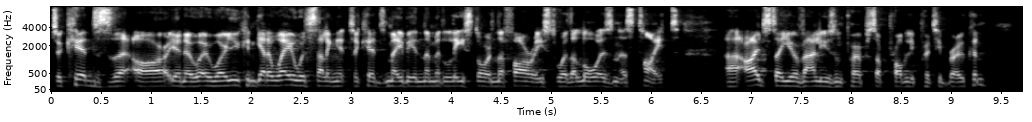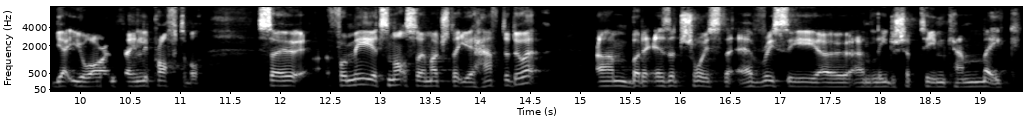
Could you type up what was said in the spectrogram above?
to kids that are, you know, where you can get away with selling it to kids, maybe in the Middle East or in the Far East, where the law isn't as tight, uh, I'd say your values and purpose are probably pretty broken. Yet you are insanely profitable. So for me, it's not so much that you have to do it, um, but it is a choice that every CEO and leadership team can make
